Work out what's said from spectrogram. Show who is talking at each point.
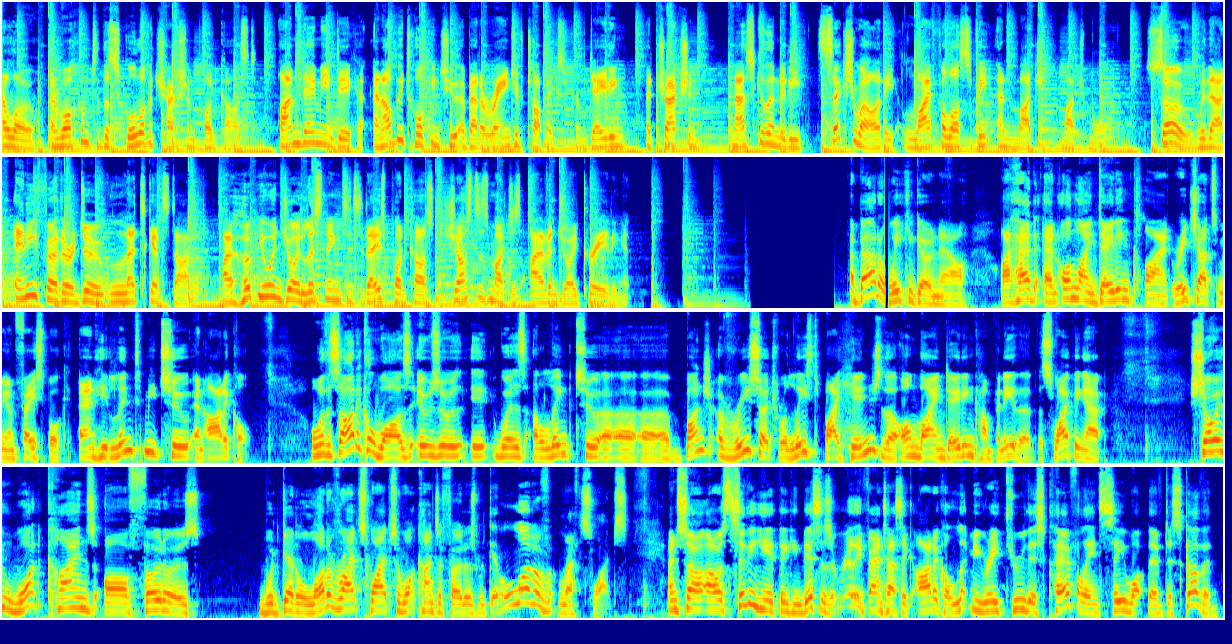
Speaker 1: Hello, and welcome to the School of Attraction podcast. I'm Damien Diecke, and I'll be talking to you about a range of topics from dating, attraction, masculinity, sexuality, life philosophy, and much, much more. So, without any further ado, let's get started. I hope you enjoy listening to today's podcast just as much as I've enjoyed creating it. About a week ago now, I had an online dating client reach out to me on Facebook, and he linked me to an article. What this article was, it was, it was a link to a, a, a, bunch of research released by Hinge, the online dating company, the, the swiping app, showing what kinds of photos would get a lot of right swipes and what kinds of photos would get a lot of left swipes. And so I was sitting here thinking, this is a really fantastic article. Let me read through this carefully and see what they've discovered.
